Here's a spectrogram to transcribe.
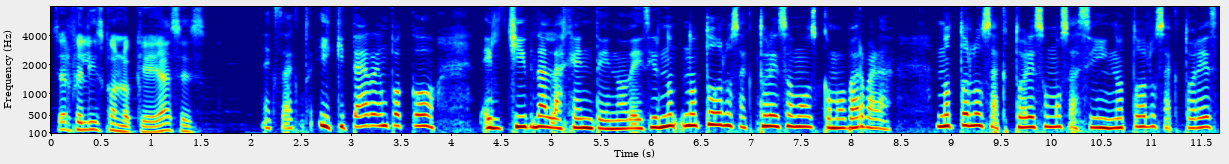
Ser feliz con lo que haces. Exacto. Y quitar un poco el chip a la gente, ¿no? De decir, no, no todos los actores somos como Bárbara. No todos los actores somos así. No todos los actores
